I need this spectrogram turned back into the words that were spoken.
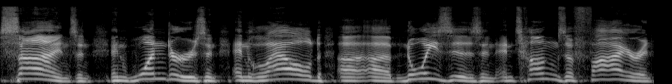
signs and, and wonders and, and loud uh, uh, noises and, and tongues of fire. And,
